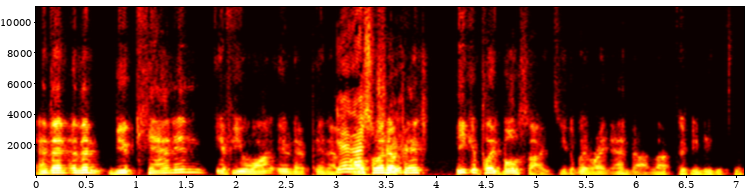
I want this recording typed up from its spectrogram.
and then and then Buchanan, if you want in a in a Yeah, also in a pinch, he could play both sides. You could play right and back left if you needed to.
